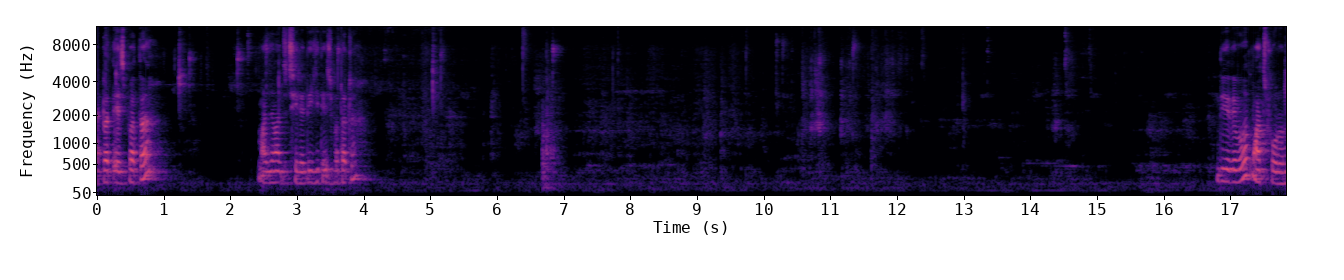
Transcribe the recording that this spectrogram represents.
একটা তেজপাতা। মাঝে মাঝে ছিঁড়ে দিয়েছি তেজপাতাটা। দিয়ে দেবো পাঁচ ফোড়ন।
